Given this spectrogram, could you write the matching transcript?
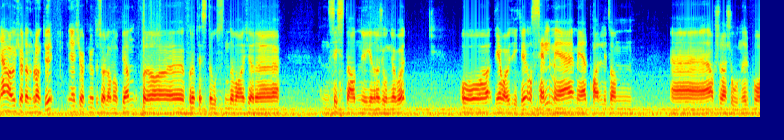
Jeg har jo kjørt denne på langtur. Jeg kjørte den jo til Sørlandet opp igjen for å, for å teste hvordan det var å kjøre den siste av den nye generasjonen Jaguar. Og det var jo dritgøy. Og selv med, med et par litt sånn eh, akselerasjoner på,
